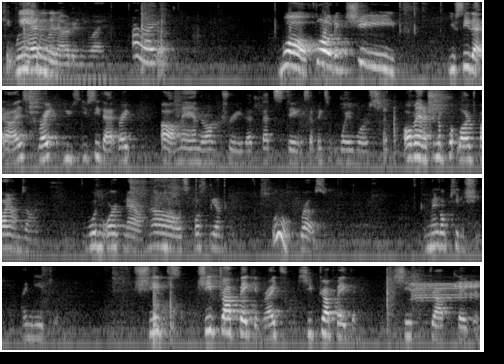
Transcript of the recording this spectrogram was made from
Okay, we edited it out anyway. Alright. Whoa, floating sheep! You see that, guys, right? You, you see that, right? Oh man, they're on a tree. That that stinks. That makes it way worse. Oh man, I shouldn't have put large biomes on. It wouldn't work now. No, it's supposed to be on. Ooh, gross. I'm gonna go kill a sheep. I need to. Sheep's sheep drop bacon, right? Sheep drop bacon. Sheep drop bacon.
